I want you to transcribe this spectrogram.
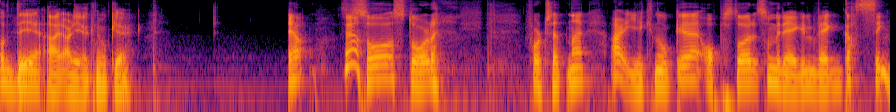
Og det er elgknoke. Ja, Ja. så står det Fortsettende her. Elgknoke oppstår som regel ved gassing,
